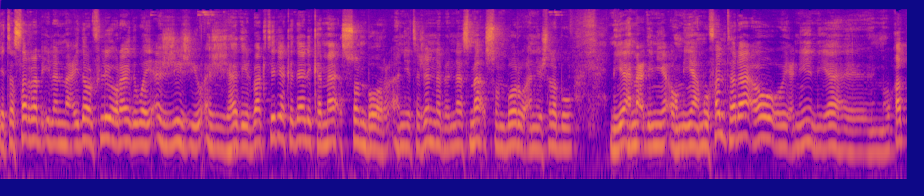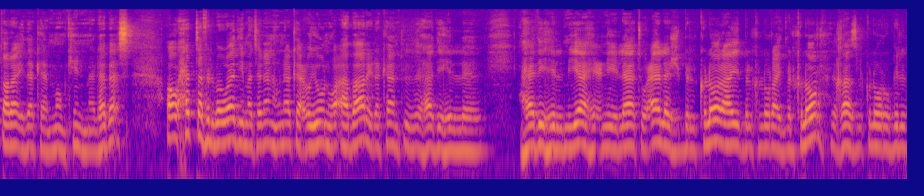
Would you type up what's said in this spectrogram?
يتسرب إلى المعدة والفليورايد هو يؤجج يؤجج هذه البكتيريا كذلك ماء الصنبور أن يتجنب الناس ماء الصنبور وأن يشربوا مياه معدنية أو مياه مفلترة أو يعني مياه مقطرة إذا كان ممكن ما لا بأس. أو حتى في البوادي مثلا هناك عيون وآبار إذا كانت هذه هذه المياه يعني لا تعالج بال chloride بال chloride بالكلور غاز الكلور وبال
